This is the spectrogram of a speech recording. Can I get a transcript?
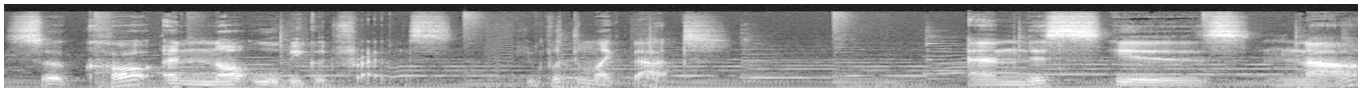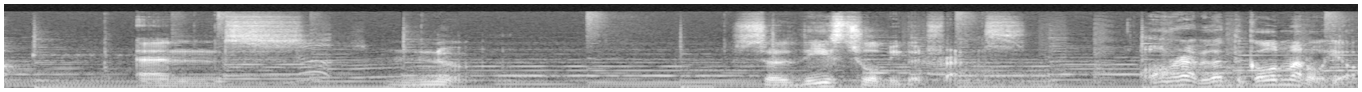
So Ko and Not will be good friends. You can put them like that. And this is Na and Nu. So these two will be good friends. Alright, we got the gold medal here.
